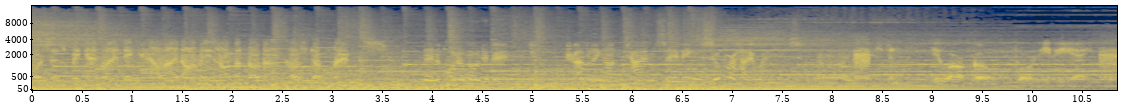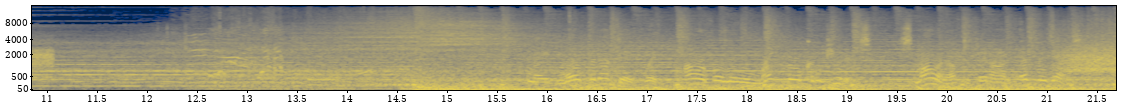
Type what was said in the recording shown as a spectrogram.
forces began landing Allied armies on the northern coast of France. An automotive age, traveling on time-saving superhighways. Houston, you are go for EVA. made more productive with powerful new microcomputers, small enough to fit on every desk.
